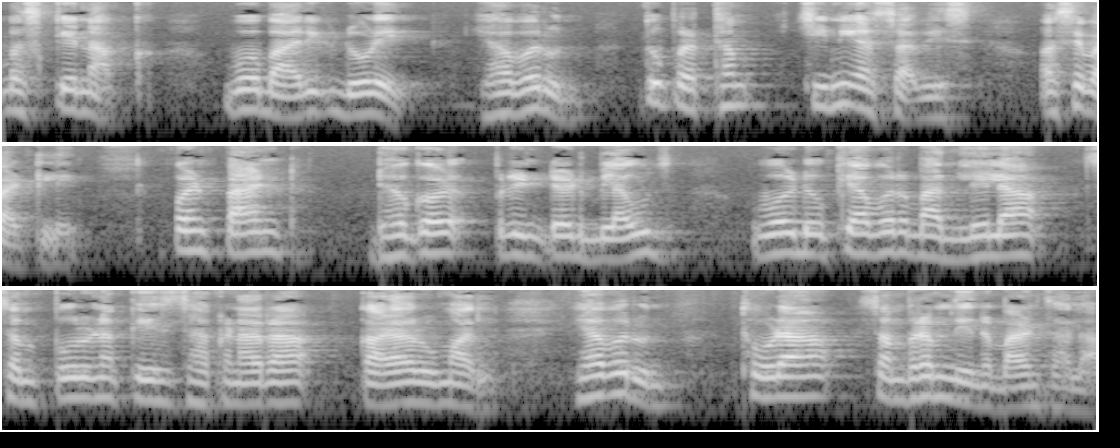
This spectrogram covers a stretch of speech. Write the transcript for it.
बसके नाक व बारीक डोळे ह्यावरून तू प्रथम चिनी असावीस. असे वाटले. पण पॅन्ट ढगळ प्रिंटेड ब्लाऊज व डोक्यावर बांधलेला संपूर्ण केस झाकणारा काळा रुमाल ह्यावरून थोडा संभ्रम निर्माण झाला.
